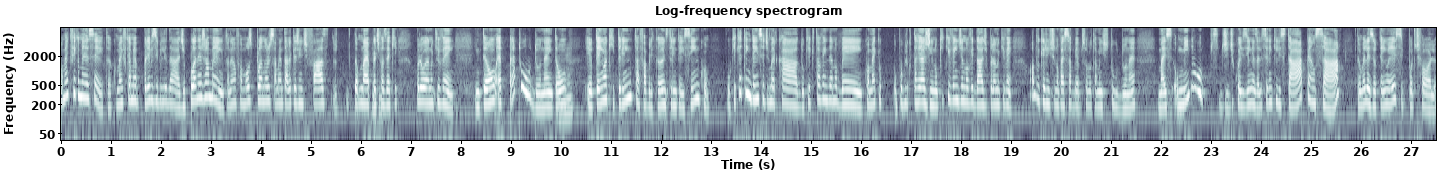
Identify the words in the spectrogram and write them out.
como é que fica a minha receita? Como é que fica a minha previsibilidade? O planejamento, né? O famoso plano orçamentário que a gente faz, estamos na época de fazer aqui para o ano que vem. Então, é para tudo, né? Então, uhum. eu tenho aqui 30 fabricantes, 35, O que, que é tendência de mercado? O que está vendendo bem? Como é que o, o público está reagindo? O que, que vem de novidade para ano que vem? Óbvio que a gente não vai saber absolutamente tudo, né? Mas o mínimo de, de coisinhas ali você tem que listar, pensar. Então, beleza, eu tenho esse portfólio.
